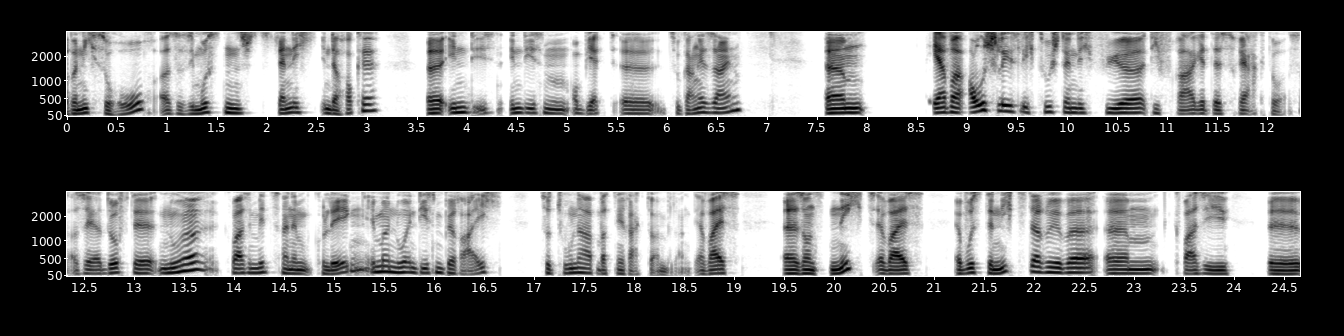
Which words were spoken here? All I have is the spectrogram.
aber nicht so hoch. Also sie mussten ständig in der Hocke äh, in, dies, in diesem Objekt äh, zugange sein. Ähm, er war ausschließlich zuständig für die Frage des Reaktors. Also er durfte nur quasi mit seinem Kollegen immer nur in diesem Bereich zu tun haben, was den Reaktor anbelangt. Er weiß äh, sonst nichts. Er weiß, er wusste nichts darüber, ähm, quasi, äh,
